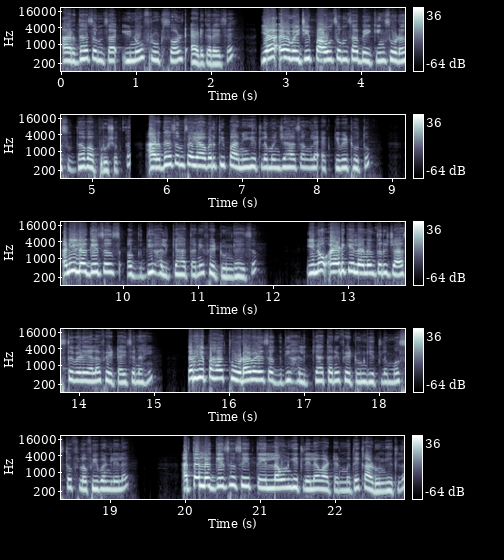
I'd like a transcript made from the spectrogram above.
अर्धा चमचा इनो फ्रूट सॉल्ट ॲड करायचं आहे याऐवजी पाव चमचा बेकिंग सोडा सुद्धा वापरू शकता. अर्धा चमचा यावरती पाणी घेतलं म्हणजे हा चांगला ॲक्टिवेट होतो. आणि लगेचच अगदी हलक्या हाताने फेटून घ्यायचं. इनो ॲड केल्यानंतर जास्त वेळ याला फेटायचं नाही. तर हे पहा थोडा वेळेस अगदी हलक्या हाताने फेटून घेतलं मस्त फ्लफी बनलेलं आहे. आता लगेच असे तेल लावून घेतलेल्या वाट्यांमध्ये काढून घेतलं.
